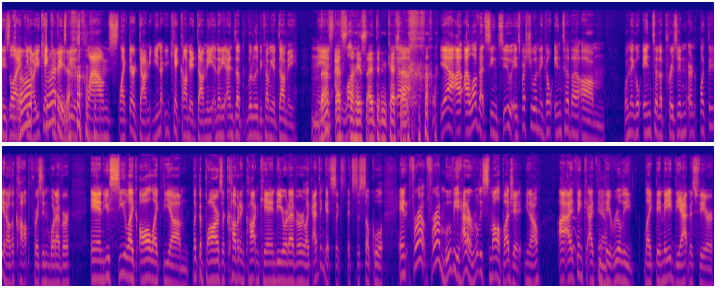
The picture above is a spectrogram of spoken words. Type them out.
he's like you Oh, know you can't convince me this clowns like they're dummy you know you can't call me a dummy and then he ends up literally becoming a dummy Mm. scene. That's I that's love- nice. I didn't catch Yeah. that. yeah, I, I love that scene too, especially when they go into the um when they go into the prison or like the you know the cop prison whatever, and you see like all like the um like the bars are covered in cotton candy or whatever. Like I think it's like it's just so cool. And for a for a movie it had a really small budget, you know. I, I think I think Yeah. they really like they made the atmosphere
